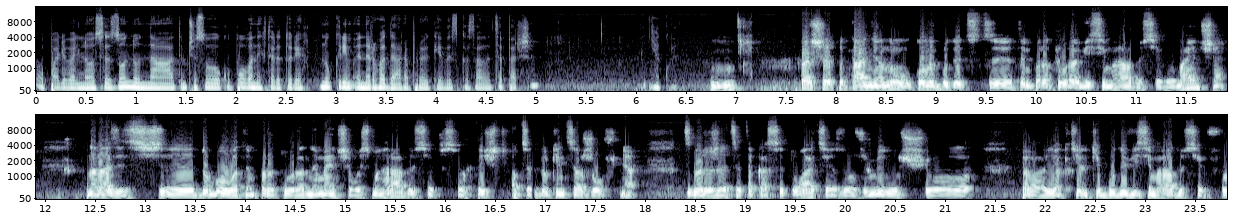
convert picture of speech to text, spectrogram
опалювального сезону на тимчасово окупованих територіях, ну крім Енергодара, про який ви сказали, це перше. Дякую. Перше питання: ну коли буде температура 8 градусів і менше. Наразі е, добова температура не менше 8 градусів. Фактично, це до кінця жовтня збережеться така ситуація. Зрозуміло, що е, як тільки буде 8 градусів е,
